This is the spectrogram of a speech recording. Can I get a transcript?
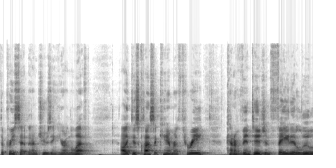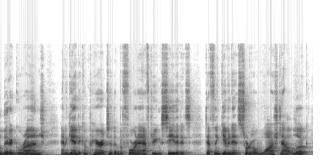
the preset that I'm choosing here on the left. I like this classic camera 3, kind of vintage and faded, a little bit of grunge. And again, to compare it to the before and after, you can see that it's definitely given it sort of a washed out look.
